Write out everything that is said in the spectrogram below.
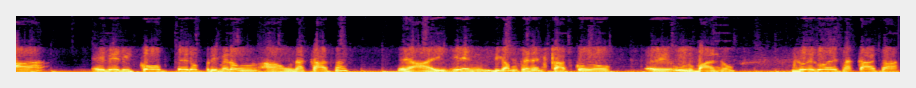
a el helicóptero, primero a una casa, eh, ahí en, digamos, en el casco eh, urbano, luego de esa casa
